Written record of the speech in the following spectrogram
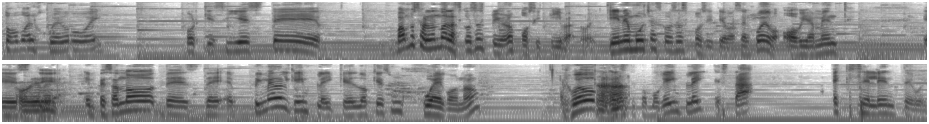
todo el juego, güey, porque si este, vamos hablando de las cosas primero positivas, güey. Tiene muchas cosas positivas el juego, obviamente. Este, Obviamente. Empezando desde eh, primero el gameplay, que es lo que es un juego, ¿no? El juego este, como gameplay está excelente, güey.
